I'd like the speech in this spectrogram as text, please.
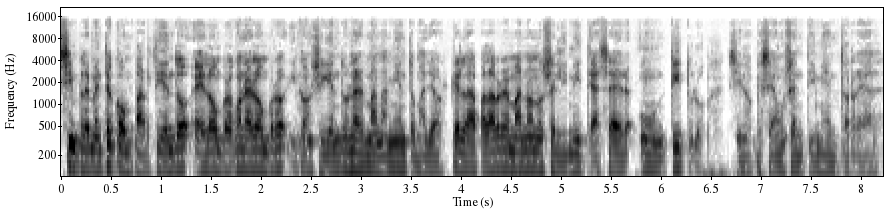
simplemente compartiendo el hombro con el hombro y consiguiendo un hermanamiento mayor. Que la palabra hermano no se limite a ser un título, sino que sea un sentimiento real.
